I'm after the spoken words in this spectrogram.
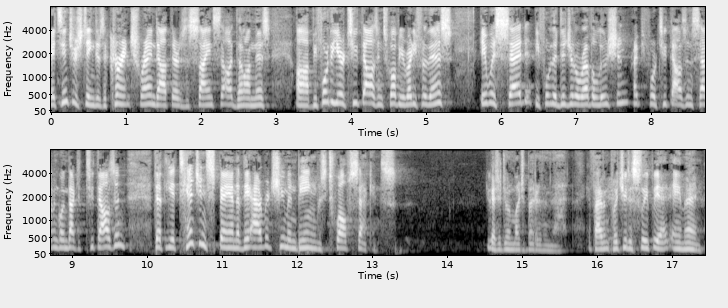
It's interesting. There's a current trend out there. There's a science done on this. Uh, before the year 2012, you ready for this? It was said before the digital revolution, right before 2007, going back to 2000, that the attention span of the average human being was 12 seconds. You guys are doing much better than that. If I haven't put you to sleep yet, amen.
